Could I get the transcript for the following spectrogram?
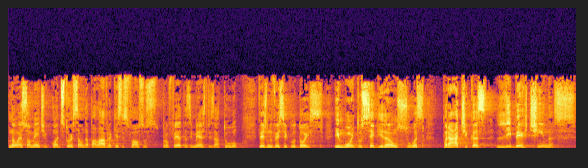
não é somente com a distorção da palavra que esses falsos profetas e mestres atuam. Veja no versículo 2: E muitos seguirão suas práticas libertinas.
